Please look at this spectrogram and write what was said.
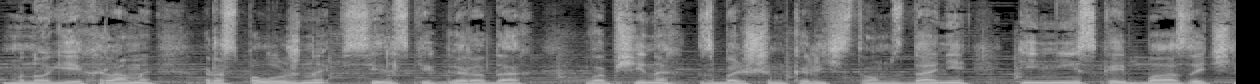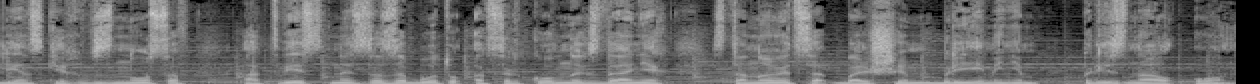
Многие храмы расположены в сельских городах, в общинах с большим количеством зданий и низкой базой членских взносов. Ответственность за заботу о церковных зданиях становится большим бременем, признал он.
